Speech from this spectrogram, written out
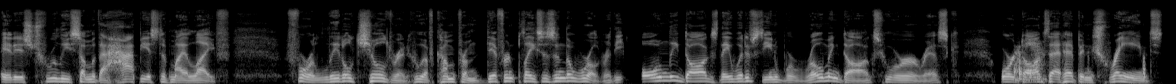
It is truly some of the happiest of my life for little children who have come from different places in the world where the only dogs they would have seen were roaming dogs who were a risk or dogs that had been trained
